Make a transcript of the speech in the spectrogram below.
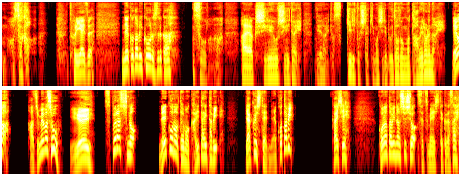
まさか。とりあえず猫旅コールするか。そうだな早く指令を知りたい。でないとすっきりとした気持ちで豚丼が食べられない。では始めましょう。イエイ。スプラッシュの猫の手も借りたい旅。略して猫旅。開始。この旅の趣旨を説明してください。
